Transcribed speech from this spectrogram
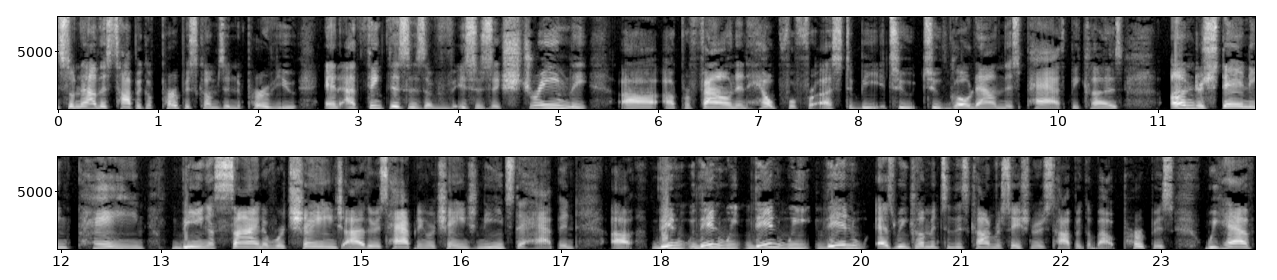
so now this topic of purpose comes into purview, and I think this is a this is extremely uh, uh, profound and helpful for us to be to to go down this path because understanding pain being a sign of where change either is happening or change needs to happen, uh, then then we then we then as we come into this conversation or this topic about purpose, we have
